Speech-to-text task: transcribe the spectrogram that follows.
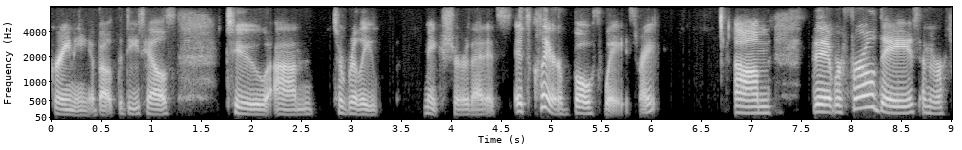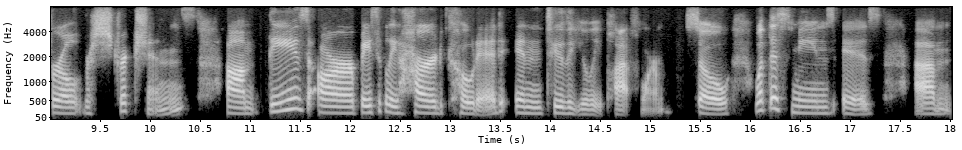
grainy about the details to um, to really make sure that it's it's clear both ways, right? Um, the referral days and the referral restrictions, um, these are basically hard coded into the Yuli platform. So what this means is um,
